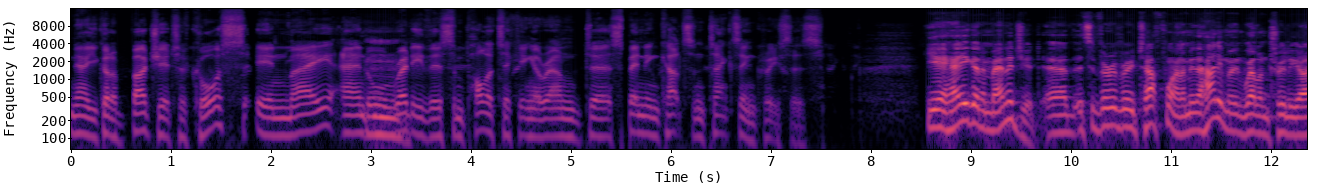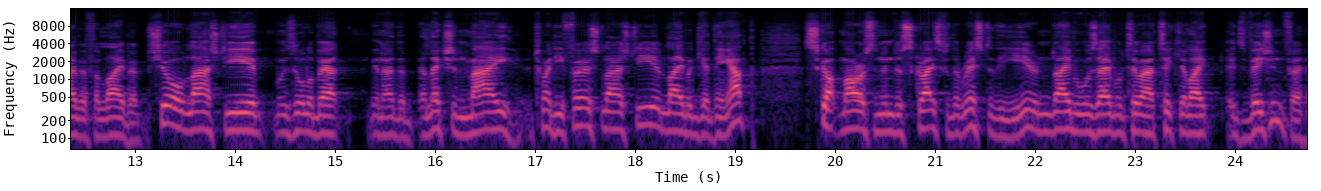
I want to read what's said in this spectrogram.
Now, you've got a budget, of course, in May, and Hmm. already there's some politicking around uh, spending cuts and tax increases. Yeah, how are you going to manage it? Uh, it's a very, very tough one. I mean, the honeymoon well and truly over for Labor. Sure, last year was all about, you know, the election May 21st last year, Labor getting up, Scott Morrison in disgrace for the rest of the year, and Labor was able to articulate its vision for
